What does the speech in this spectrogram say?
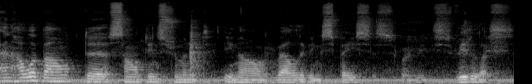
And how about the sound instrument in our well living spaces, where it's us?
